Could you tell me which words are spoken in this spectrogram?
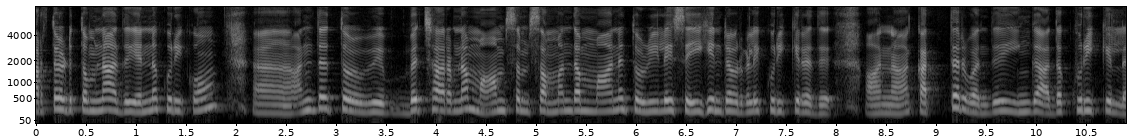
அர்த்தம் எடுத்தோம்னா அது என்ன குறிக்கும்? அந்த தொ விபச்சாரம்னா மாம்சம் சம்பந்தமான தொழிலை செய்கின்றவர்களை குறிக்கிறது. ஆனால் கத்தர் வந்து இங்கே அதை குறிக்கல.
